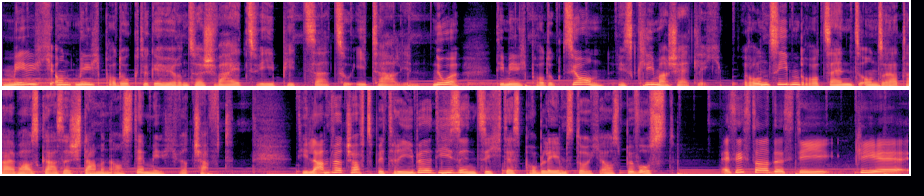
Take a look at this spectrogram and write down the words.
Milch und Milchprodukte gehören zur Schweiz wie Pizza zu Italien. Nur die Milchproduktion ist klimaschädlich. Rund 7% unserer Treibhausgase stammen aus der Milchwirtschaft. Die Landwirtschaftsbetriebe, die sind sich des Problems durchaus bewusst. Es ist so, dass die Kühe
